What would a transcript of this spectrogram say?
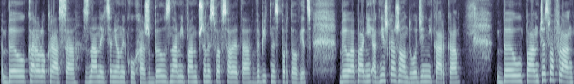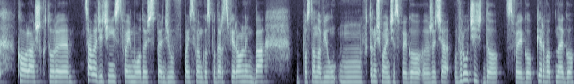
Był Karol Okrasa, znany i ceniony kucharz. Był z nami pan Przemysław Saleta, wybitny sportowiec. Była pani Agnieszka Żądło, dziennikarka. Był pan Czesław Lang, kolarz, który całe dzieciństwo i młodość spędził w Państwowym Gospodarstwie Rolnym, ba postanowił mm, w którymś momencie swojego e, życia wrócić do swojego pierwotnego,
